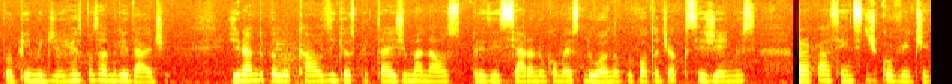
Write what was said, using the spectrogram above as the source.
por crime de responsabilidade gerado pelo caos em que hospitais de Manaus presenciaram no começo do ano por falta de oxigênios para pacientes de Covid.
